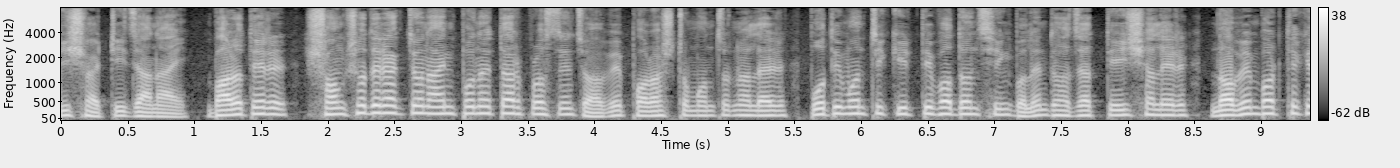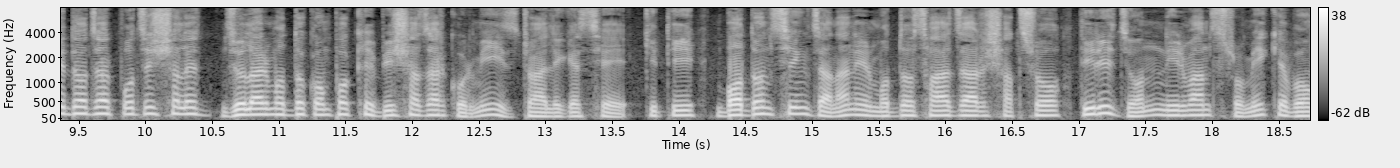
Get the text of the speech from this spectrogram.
বিষয়টি জানায়। ভারতের সংসদের একজন আইন প্রণেতার প্রশ্নের জবাবে পররাষ্ট্র মন্ত্রণালয়ের প্রতিমন্ত্রী কীর্তিবর্ধন সিং বলেন দু সালের নভেম্বর থেকে দু সালের জুলাইয়ের মধ্যে কমপক্ষে বিশ হাজার কর্মী ইসরায়েলে গেছে। কীর্তি বর্ধন সিং জানান, এর মধ্যে ছয় হাজার সাতশো তিরিশ জন নির্মাণ শ্রমিক এবং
